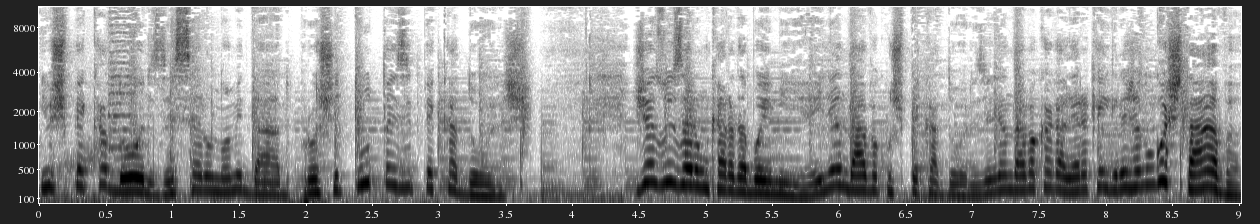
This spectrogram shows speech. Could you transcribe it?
e os pecadores, esse era o nome dado: prostitutas e pecadores. Jesus era um cara da boemia, ele andava com os pecadores, ele andava com a galera que a igreja não gostava.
